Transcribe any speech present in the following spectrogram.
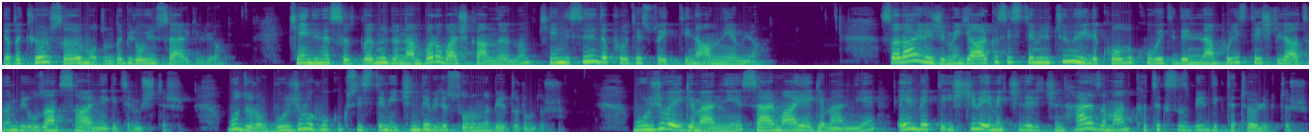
ya da kör sağır modunda bir oyun sergiliyor. Kendine sırtlarını dönen baro başkanlarının kendisini de protesto ettiğini anlayamıyor. Saray rejimi yargı sistemini tümüyle kolluk kuvveti denilen polis teşkilatının bir uzantısı haline getirmiştir. Bu durum burjuva hukuk sistemi içinde bile sorunlu bir durumdur. Burjuva egemenliği, sermaye egemenliği elbette işçi ve emekçiler için her zaman katıksız bir diktatörlüktür.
